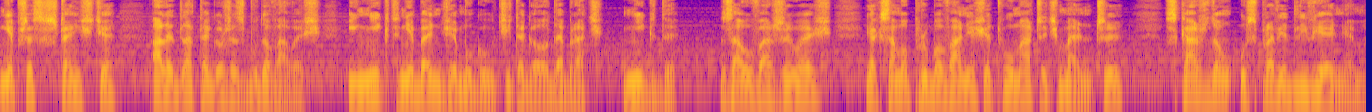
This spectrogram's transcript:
nie przez szczęście, ale dlatego, że zbudowałeś. I nikt nie będzie mógł ci tego odebrać. Nigdy. Zauważyłeś, jak samo próbowanie się tłumaczyć męczy? Z każdą usprawiedliwieniem,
